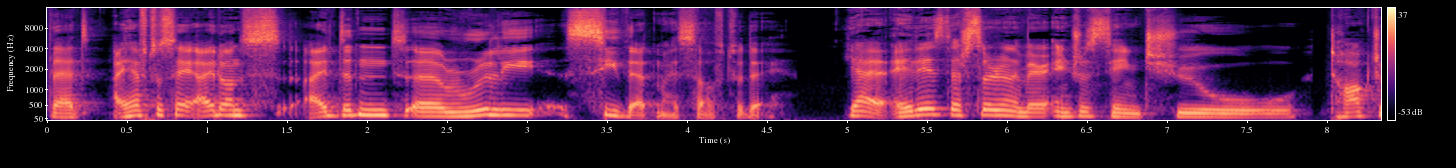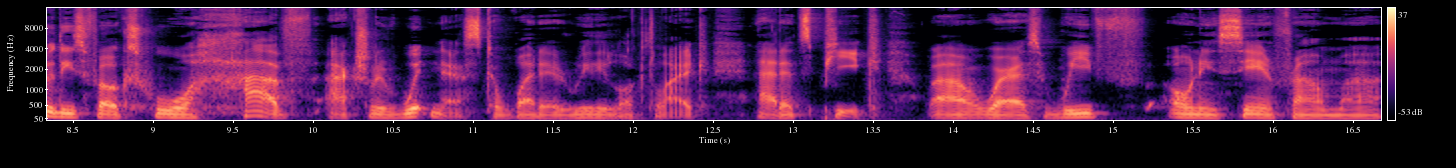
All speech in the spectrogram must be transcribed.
that I have to say I don't I didn't uh, really see that myself today. Yeah, it is certainly very interesting to talk to these folks who have actually witnessed what it really looked like at its peak, uh, whereas we've only seen from uh,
